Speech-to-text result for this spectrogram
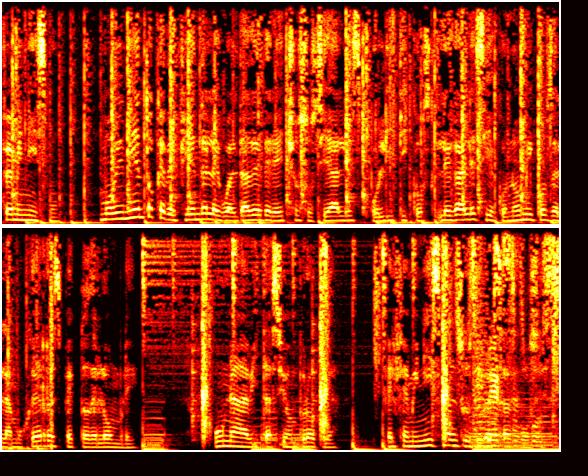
Feminismo. Movimiento que defiende la igualdad de derechos sociales, políticos, legales y económicos de la mujer respecto del hombre. Una habitación propia. El feminismo en sus diversas, voces.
